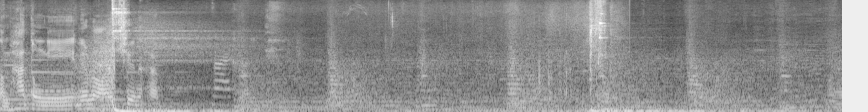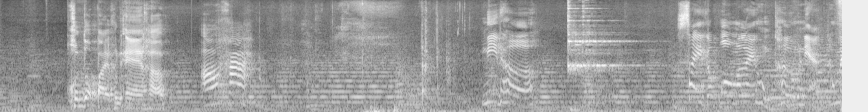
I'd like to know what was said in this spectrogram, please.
สัมภาษณ์ตรงนี้เรียบร้อยชื่อนะครับ ได้ค่ะ คนต่อไปคุณแอร์ครับ อ๋อค่ะ นี่เธอ ใส่กระโปรงอะไรของเธอเนี่ยทำไม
